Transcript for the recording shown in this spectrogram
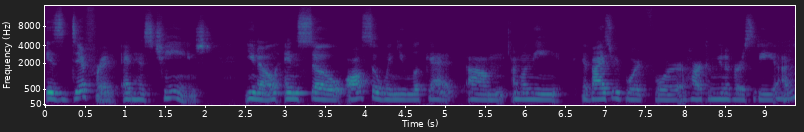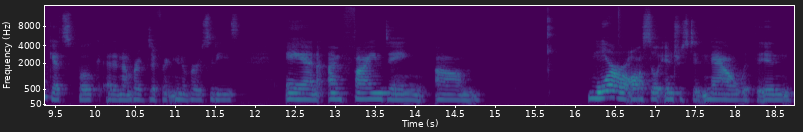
is different and has changed. You know, and so also when you look at, um, I'm on the advisory board for Harcum University. Mhm. I've guest spoke at a number of different universities, and I'm finding um, more are also interested now within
